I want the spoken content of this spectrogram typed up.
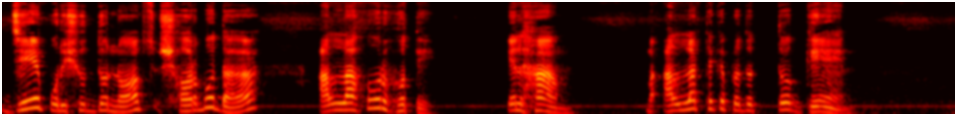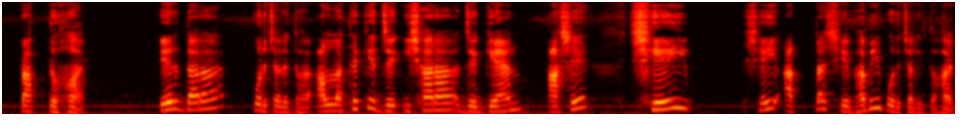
যে পরিশুদ্ধ নফস সর্বদা আল্লাহর হতে এলহাম, বা আল্লাহর থেকে প্রদত্ত জ্ঞান প্রাপ্ত হয়। এর দ্বারা পরিচালিত হয়। আল্লাহ থেকে যে ইশারা, যে জ্ঞান আসে, সেই সেই আত্মা সেভাবেই পরিচালিত হয়।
